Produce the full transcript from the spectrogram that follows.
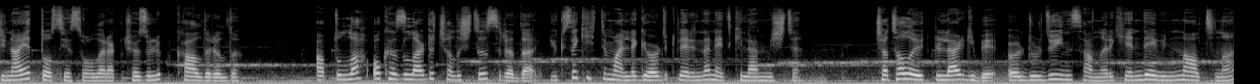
cinayet dosyası olarak çözülüp kaldırıldı. Abdullah o kazılarda çalıştığı sırada yüksek ihtimalle gördüklerinden etkilenmişti. Çatalhöyüklüler gibi öldürdüğü insanları kendi evinin altına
